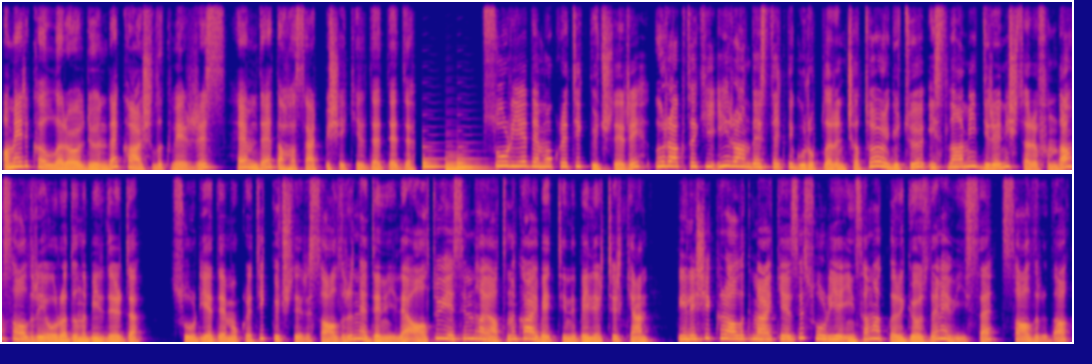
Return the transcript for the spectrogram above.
Amerikalılar öldüğünde karşılık veririz hem de daha sert bir şekilde dedi. Suriye Demokratik Güçleri, Irak'taki İran destekli grupların çatı örgütü İslami Direniş tarafından saldırıya uğradığını bildirdi. Suriye Demokratik Güçleri saldırı nedeniyle 6 üyesinin hayatını kaybettiğini belirtirken Birleşik Krallık merkezli Suriye İnsan Hakları Gözlemevi ise saldırıda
